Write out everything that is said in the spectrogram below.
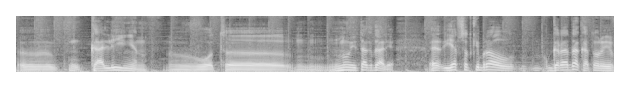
э, Калинин, вот, э, ну и так далее – я все-таки брал города, которые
